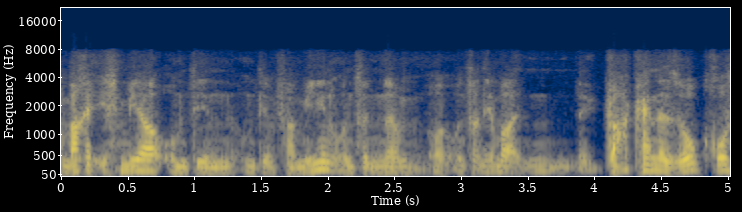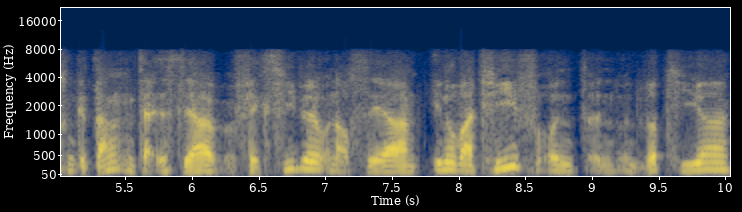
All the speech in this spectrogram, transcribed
mache ich mir um den, um den Familienunternehmer gar keine so großen Gedanken. Der ist sehr flexibel und auch sehr innovativ und, und, und wird hier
